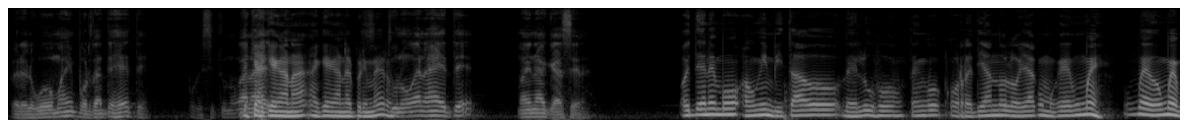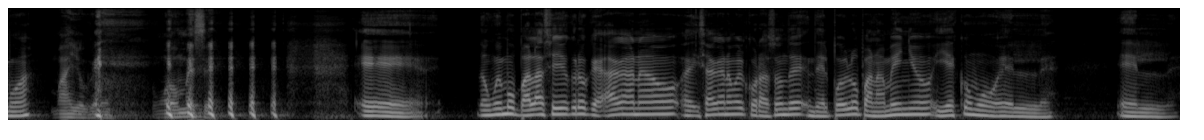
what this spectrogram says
pero el juego más importante es este. Porque si tú no Es ganas, que hay que este- ganar, hay que ganar el primero. si tú no ganas este, no hay nada que hacer. Hoy tenemos a un invitado de lujo, tengo correteándolo ya como que un mes, un mes, Don Memo, ¿ah? Más yo creo, como dos meses. Eh, Don Memo Palacio yo creo que ha ganado, eh, se ha ganado el corazón de- del pueblo panameño y es como el, el,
